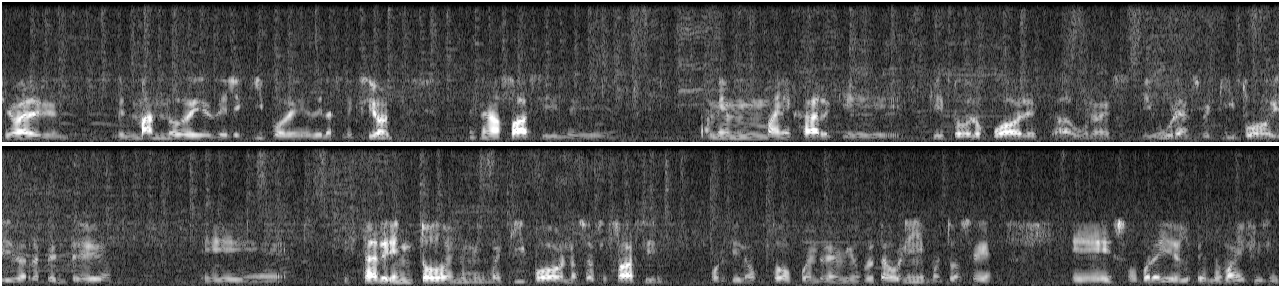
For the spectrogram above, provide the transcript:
llevar el, mando de- del equipo de la selección es nada fácil eh, también manejar que, que todos los jugadores cada uno es figura en su equipo y de repente eh, estar en todos en un mismo equipo no se hace fácil porque no todos pueden tener el mismo protagonismo entonces eh, eso por ahí es, lo más difícil.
